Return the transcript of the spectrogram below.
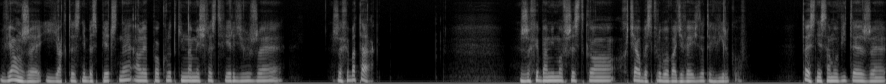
wiąże i jak to jest niebezpieczne, ale po krótkim namyśle stwierdził, że, że chyba tak. Że chyba mimo wszystko chciałby spróbować wejść do tych wilków. To jest niesamowite, że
